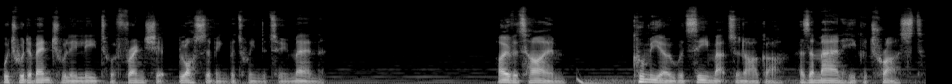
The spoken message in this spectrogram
which would eventually lead to a friendship blossoming between the two men. Over time, Kumio would see Matsunaga as a man he could trust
